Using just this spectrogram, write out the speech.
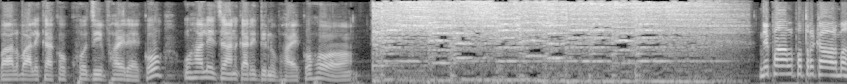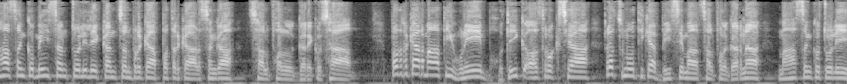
बाल बालिकाको खोजी भइरहेको उहाँले जानकारी दिनुभएको हो। नेपाल पत्रकार महासंघको मिशन टोलीले कञ्चनपुरका पत्रकारसँग छलफल गरेको छ। पत्रकारमाथि हुने भौतिक असुरक्षा र चुनौतीका विषयमा छलफल गर्न महासंघको टोली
